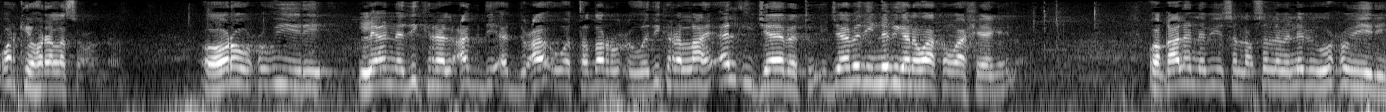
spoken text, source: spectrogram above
warkii hore la socona. Oo hore wuxuu u yidhi liana dikra alcabdi adducaau waltadarucu wadikra allahi alijaabatu. Ijaabadii nebigana waa kan waa sheegay wa qaala nabiyu sal ly slam nebigu wuxuu yidhi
